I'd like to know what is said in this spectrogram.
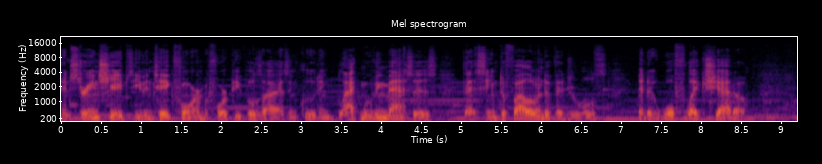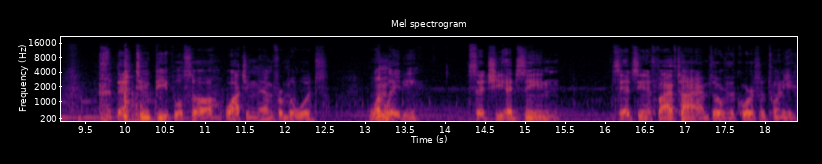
And strange shapes even take form before people's eyes, including black moving masses that seem to follow individuals and a wolf like shadow that two people saw watching them from the woods. One lady said she had seen had seen it five times over the course of 20,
